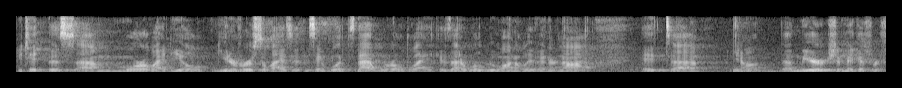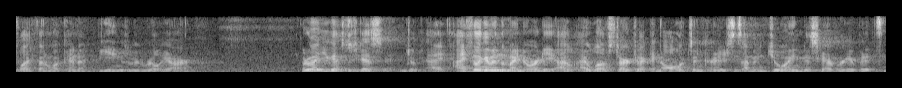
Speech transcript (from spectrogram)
you take this um, moral ideal, universalize it, and say, what's that world like? Is that a world we want to live in or not? It um, you know, a mirror should make us reflect on what kind of beings we really are. What about you guys? Did you guys? Enjoy, I, I feel like I'm in the minority. I, I love Star Trek and all its incarnations. I'm enjoying Discovery, but it's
